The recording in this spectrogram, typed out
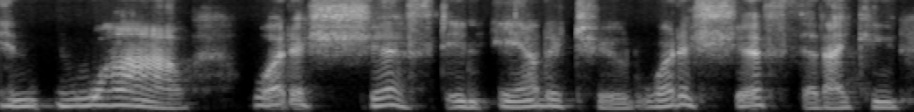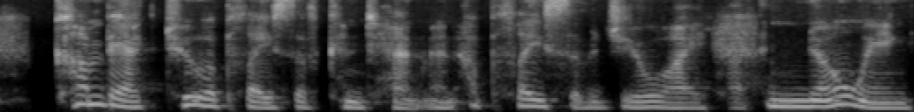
And wow, what a shift in attitude. What a shift that I can come back to a place of contentment, a place of joy, knowing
